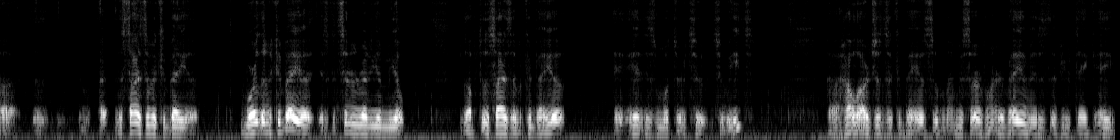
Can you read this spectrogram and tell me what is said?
uh, uh, the size of a kibeya. More than a kibeya is considered already a meal. Up to the size of a kibeya, it is mutter to, to eat. Uh, how large is the kabeya? So my misar from rebbeim is if you take a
